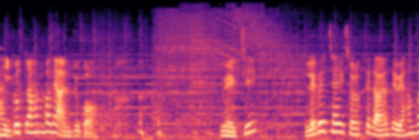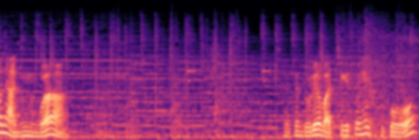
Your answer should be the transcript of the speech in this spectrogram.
아 이것도 한 번에 안 죽어. 왜지? 레벨 차이 저렇게 나는데 왜 한 번에 안 죽는 거야? 자, 일단 노래 맞추기 또 해주고.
